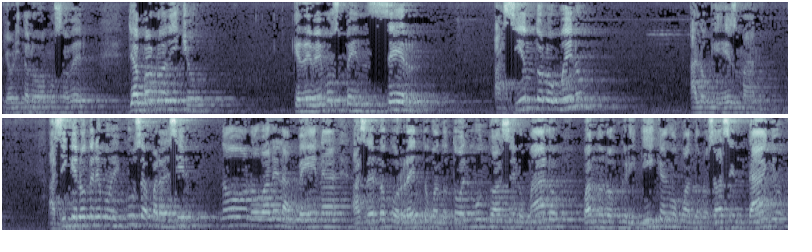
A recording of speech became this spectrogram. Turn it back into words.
y ahorita lo vamos a ver. Ya Pablo ha dicho que debemos vencer haciendo lo bueno a lo que es malo. Así que no tenemos excusa para decir, no, no vale la pena hacer lo correcto cuando todo el mundo hace lo malo, cuando nos critican o cuando nos hacen daño.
